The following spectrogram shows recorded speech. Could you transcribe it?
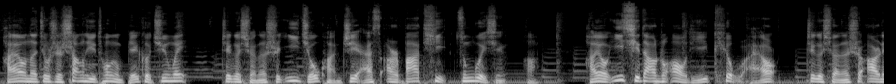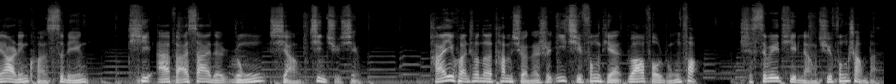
还有呢就是上汽通用别克君威，这个选的是一九款 GS 二八 T 尊贵型啊，还有一汽大众奥迪 Q 五 L，这个选的是二零二零款四零 TFSI 的荣享进取型，还有一款车呢，他们选的是一汽丰田 RAV4 荣放，是 CVT 两驱风尚版。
